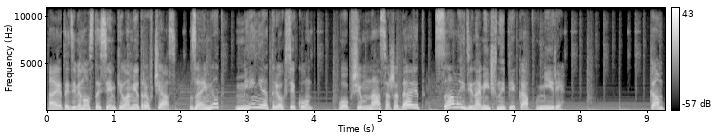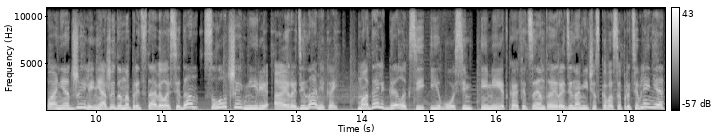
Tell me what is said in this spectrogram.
а это 97 км в час, займет менее 3 секунд. В общем, нас ожидает самый динамичный пикап в мире. Компания Geely неожиданно представила седан с лучшей в мире аэродинамикой. Модель Galaxy E8 имеет коэффициент аэродинамического сопротивления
